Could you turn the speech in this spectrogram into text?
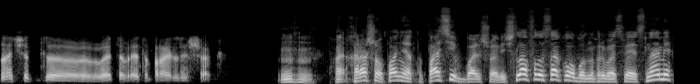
значит, э, это, это правильный шаг. Угу. Хорошо, понятно. Спасибо большое. Вячеслав Лысаков был на прямой связи с нами.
